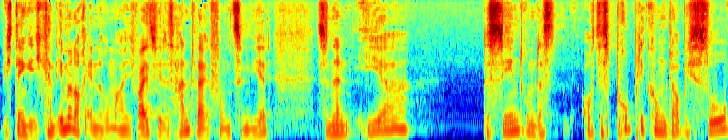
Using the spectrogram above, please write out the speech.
ich denke, ich kann immer noch Änderungen machen, ich weiß, wie das Handwerk funktioniert, sondern eher das Sehen drum, dass auch das Publikum, glaube ich, so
